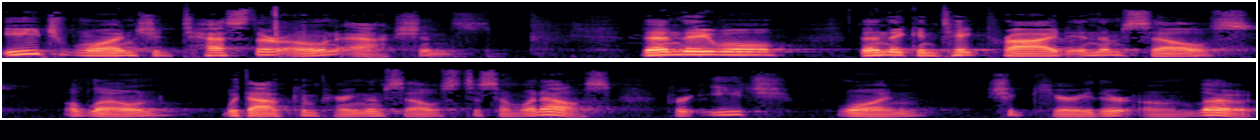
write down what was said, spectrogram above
Each one should test their own actions. Then they will then they can take pride in themselves alone without comparing themselves to someone else. For each one should carry their own load.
